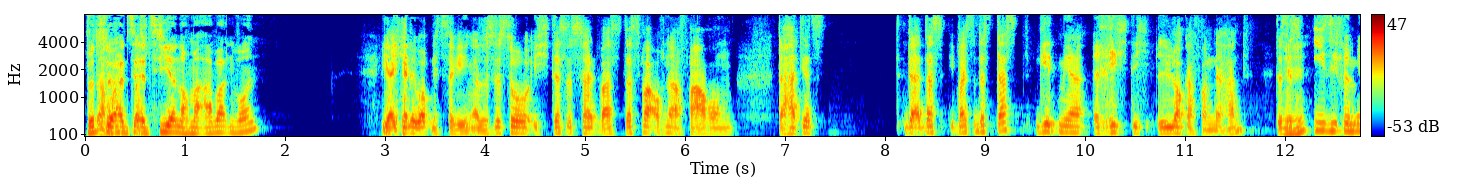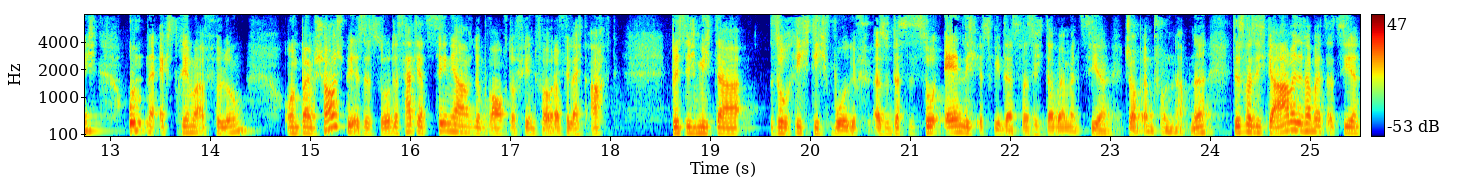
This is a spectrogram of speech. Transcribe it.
Würdest Sag du als Erzieher nochmal arbeiten wollen? Ja, ich hätte überhaupt nichts dagegen. Also es ist so, ich, das ist halt was, das war auch eine Erfahrung. Da hat jetzt, da, das, weißt du, das, das geht mir richtig locker von der Hand. Das mhm. ist easy für mich und eine extreme Erfüllung. Und beim Schauspiel ist es so, das hat jetzt zehn Jahre gebraucht auf jeden Fall oder vielleicht acht, bis ich mich da so richtig wohlgefühlt. Also dass es so ähnlich ist wie das, was ich da beim Erzieherjob empfunden habe. Ne? Das, was ich gearbeitet habe als Erzieher,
